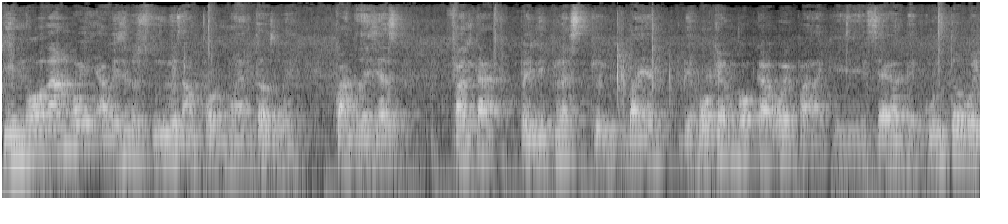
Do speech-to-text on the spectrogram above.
y no dan, güey, a veces los estudios los dan por muertos, güey. Cuando decías, falta películas que vayan de boca en boca, güey, para que se hagan de culto, güey.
